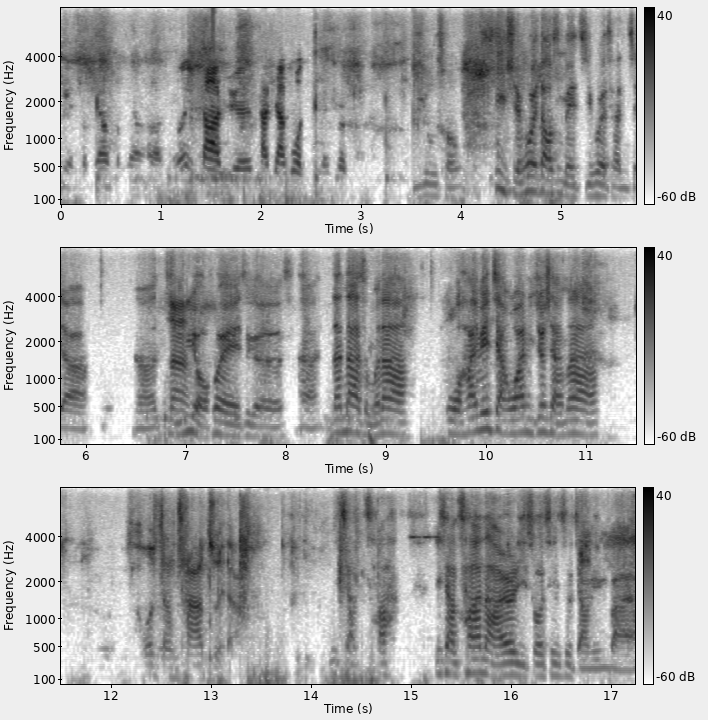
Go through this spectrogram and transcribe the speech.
年怎么样怎么样了？请问你大学参加过几个社团？一路从系学会倒是没机会参加，啊，组友会这个啊，那那什么那？我还没讲完你就想那？我想插嘴啊！你想插？你想插哪儿？你说清楚，讲明白啊！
